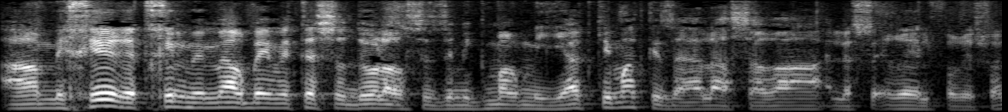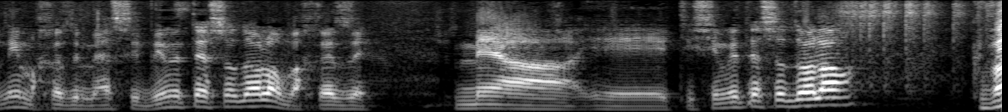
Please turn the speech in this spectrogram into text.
המחיר התחיל מ-149 דולר, שזה נגמר מיד כמעט, כי זה היה להשערה, לשערי אלף הראשונים, אחרי זה 179 דולר, ואחרי זה 199 דולר. כבר,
